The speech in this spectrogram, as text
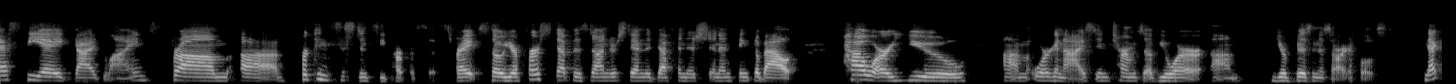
SBA guidelines from uh, for consistency purposes, right? So your first step is to understand the definition and think about how are you um, organized in terms of your um, your business articles. Next.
